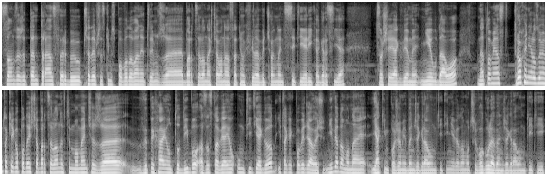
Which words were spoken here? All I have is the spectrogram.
sądzę, że ten transfer był przede wszystkim spowodowany tym, że Barcelona chciała na ostatnią chwilę wyciągnąć City Erika Garcia co się jak wiemy nie udało. Natomiast trochę nie rozumiem takiego podejścia Barcelony w tym momencie, że wypychają Todibo, a zostawiają Umtitiego i tak jak powiedziałeś, nie wiadomo na jakim poziomie będzie grał Umtiti, nie wiadomo czy w ogóle będzie grał Umtiti,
